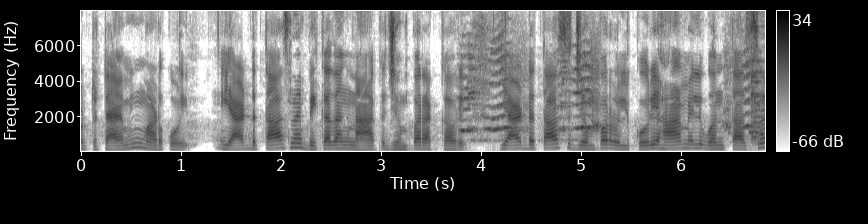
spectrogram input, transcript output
ಒಟ್ಟು ಟೈಮಿಂಗ್ ಮಾಡ್ಕೊಳ್ಳಿ ಎರಡು ತಾಸನ್ನ ಬೇಕಾದಂಗೆ ನಾಲ್ಕು ಜಂಪರ್ ಹಾಕ್ಕಾವ್ರಿ. ಎರಡು ತಾಸು ಜಂಪರ್ ಹೊಲ್ಕೋರಿ, ಆಮೇಲೆ ಒಂದು ತಾಸು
